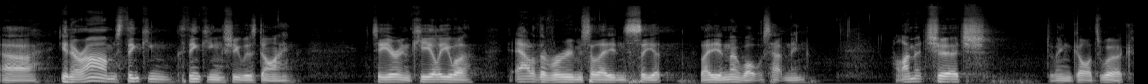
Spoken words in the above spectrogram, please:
uh, in her arms, thinking, thinking she was dying. Tia and Keely were out of the room, so they didn't see it. They didn't know what was happening. I'm at church doing God's work,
